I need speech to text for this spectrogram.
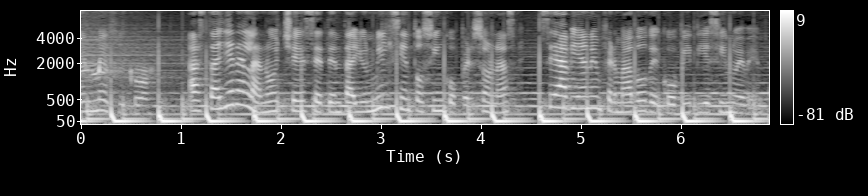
En México, hasta ayer en la noche, 71.105 personas se habían enfermado de COVID-19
